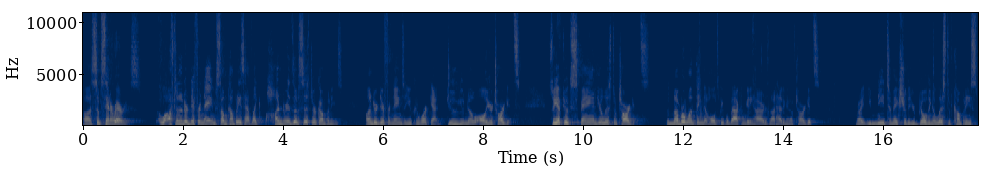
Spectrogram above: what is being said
uh, subsidiaries, often under different names. Some companies have like hundreds of sister companies under different names that you could work at. Do you know all your targets? So you have to expand your list of targets. The number one thing that holds people back from getting hired is not having enough targets, right? You need to make sure that you're building a list of companies.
